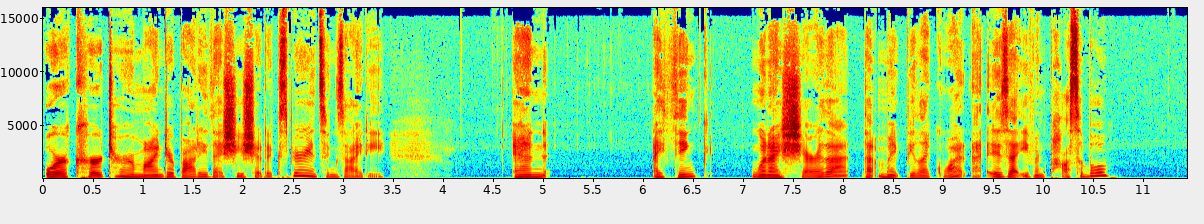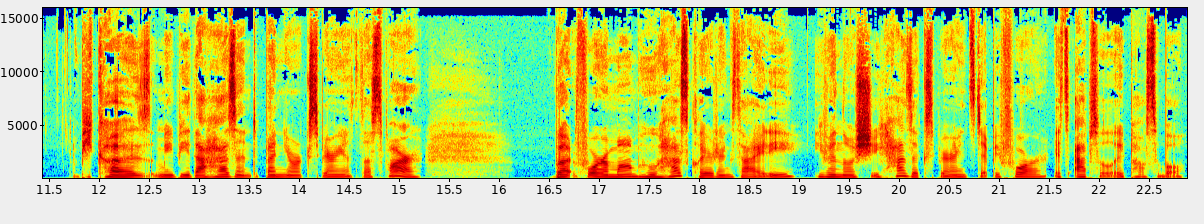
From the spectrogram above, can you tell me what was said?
or occur to her mind or body that she should experience anxiety. And I think when I share that, that might be like, what? Is that even possible? Because maybe that hasn't been your experience thus far. But for a mom who has cleared anxiety, even though she has experienced it before, it's absolutely possible.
